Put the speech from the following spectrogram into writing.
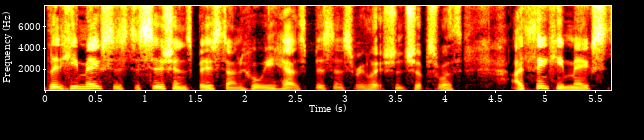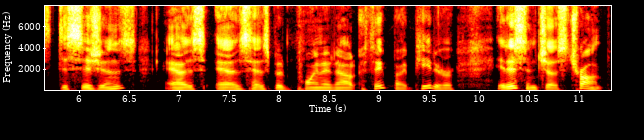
that he makes his decisions based on who he has business relationships with. I think he makes decisions as as has been pointed out. I think by Peter, it isn't just Trump.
